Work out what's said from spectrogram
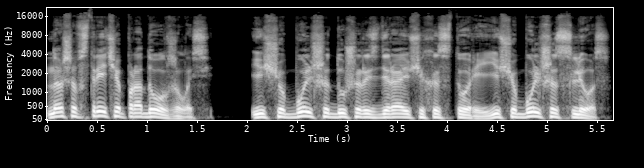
Наша встреча продолжилась. Еще больше душераздирающих историй, еще больше слез.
